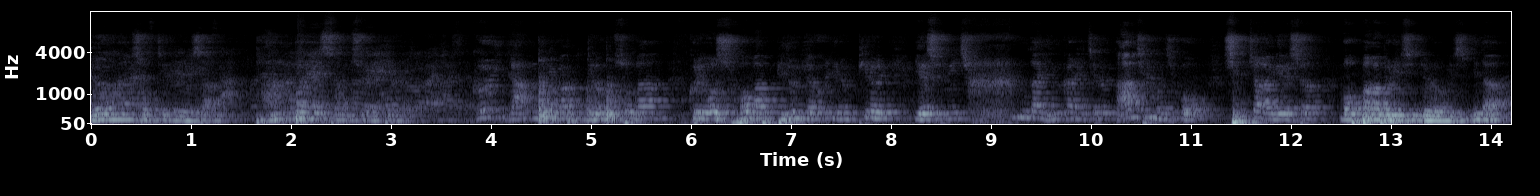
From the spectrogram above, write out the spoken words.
영원한 속죄를 위사 단번에 성수의 피를 그 양들이 막 염소가 그리고 소가 비둘기가 흘리는 피를 예수님이 전부 다 인간의 죄를 다 짊어지고 십자가 위에서 못 박아 버리신 줄로 믿습니다.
